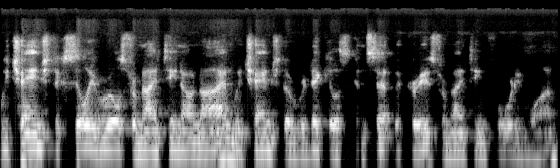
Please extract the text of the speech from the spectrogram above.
we changed the silly rules from 1909. We changed the ridiculous consent decrees from 1941.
